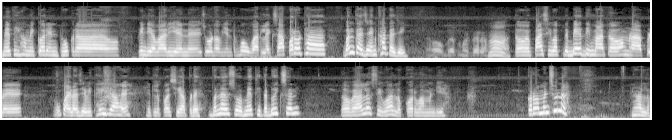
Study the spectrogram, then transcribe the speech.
મેથી હમી કરીને ઢોકરા પીંડિયા વારીએ ને જોડાવીએ ને તો બહુ વાર લાગશે. આ પરોઠા બનતા જાય ને ખાતા જાય. હો હા તો પાછી વખતે બે દીમાં તો હમણાં આપણે ઉપાડા જેવી થઈ જાહે એટલે પછી આપણે બનાવીશું. મેથી તો ડૂકશે નહીં. તો હવે હાલો શિવ હાલો કરવા માંડીએ. કરવા માંડશું ને? હાલો.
